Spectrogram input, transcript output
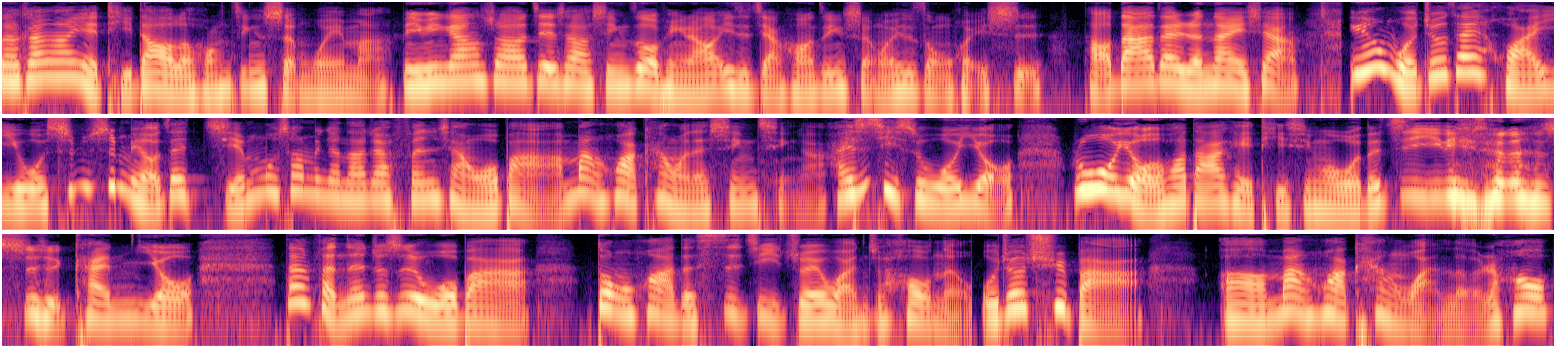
那刚刚也提到了黄金神威嘛，明明刚刚说要介绍新作品，然后一直讲黄金神威是怎么回事？好，大家再忍耐一下，因为我就在怀疑我是不是没有在节目上面跟大家分享我把漫画看完的心情啊？还是其实我有？如果有的话，大家可以提醒我，我的记忆力真的是堪忧。但反正就是我把动画的四季追完之后呢，我就去把呃漫画看完了，然后。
